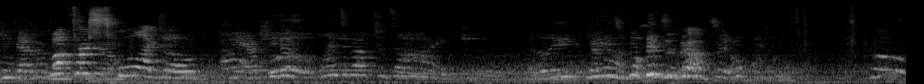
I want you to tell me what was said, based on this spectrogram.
But for school, I don't. Yeah, she does. Mine's about to die. Really? Yeah, mine's about to. Oh,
